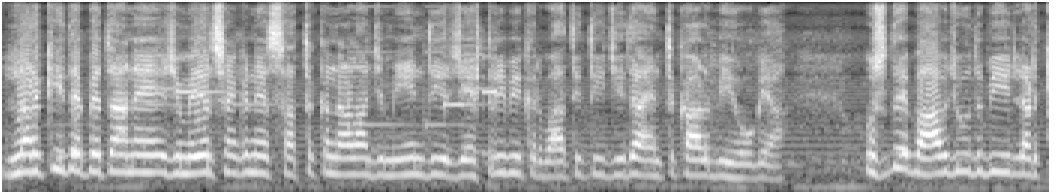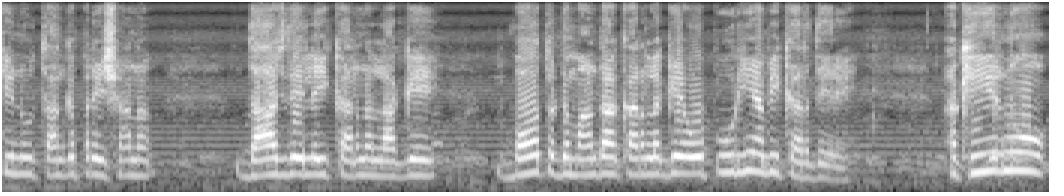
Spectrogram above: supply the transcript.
ਲੜਕੀ ਦੇ ਪਿਤਾ ਨੇ ਅਜਮੇਰ ਸਿੰਘ ਨੇ ਸੱਤ ਕਨਾਲਾਂ ਜ਼ਮੀਨ ਦੀ ਰਜਿਸਟਰੀ ਵੀ ਕਰਵਾ ਦਿੱਤੀ, ਜਿਹਦਾ ਇੰਤਕਾਲ ਵੀ ਹੋ ਗਿਆ। ਉਸ ਦੇ ਬਾਵਜੂਦ ਵੀ ਲੜਕੀ ਨੂੰ ਤੰਗ ਪਰੇਸ਼ਾਨ ਦਾਜ ਦੇ ਲਈ ਕਰਨ ਲੱਗੇ, ਬਹੁਤ ਡਿਮਾਂਡਾਂ ਕਰਨ ਲੱਗੇ, ਉਹ ਪੂਰੀਆਂ ਵੀ ਕਰਦੇ ਰਹੇ। ਅਖੀਰ ਨੂੰ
